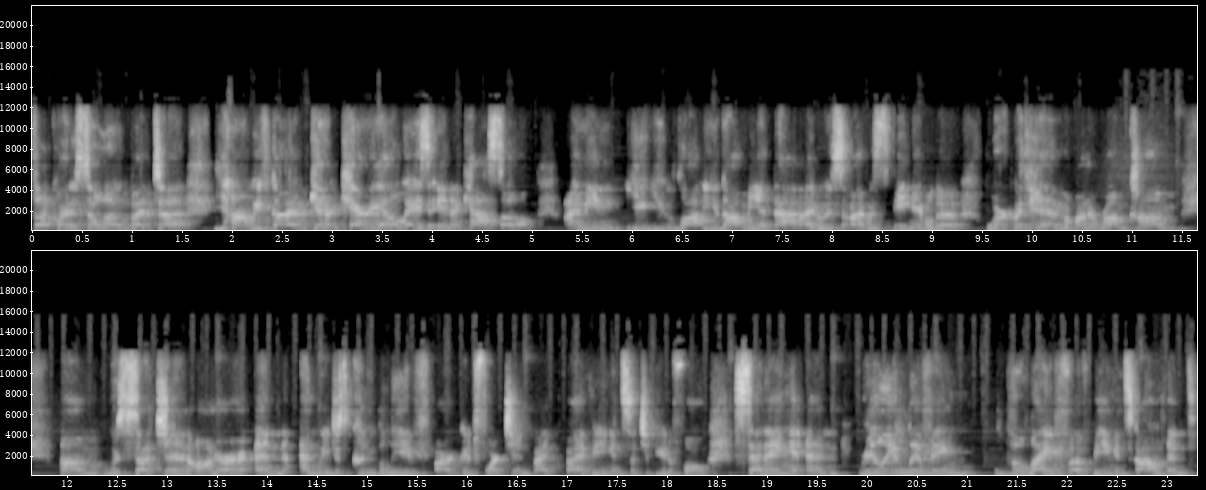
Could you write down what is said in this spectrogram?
not quite a solo, but uh, yeah, we've got Cary Elwes in a castle. I mean, you you you got me at that. I was I was being able to work with him on a rom com um, was such an honor, and and we just couldn't believe our good fortune by by being in such a beautiful setting and really living the life of being in Scotland.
